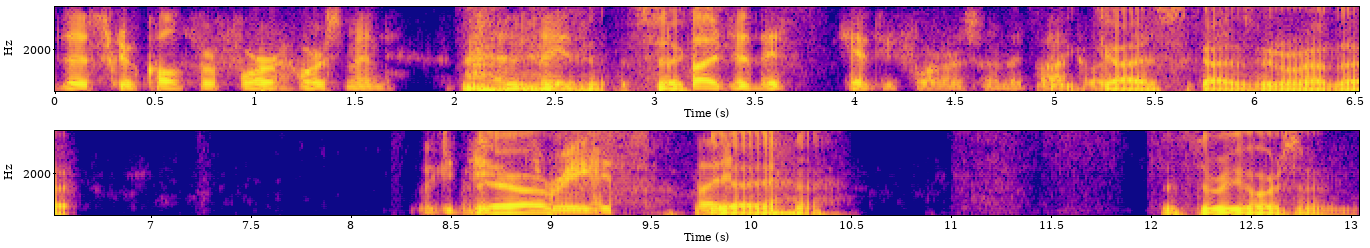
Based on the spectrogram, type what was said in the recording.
the script called for four horsemen? And they Six budget they can't do four horsemen. That's not good. guys, guys, we don't have that. We could do There are three. f- but- yeah, yeah. The three horsemen.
